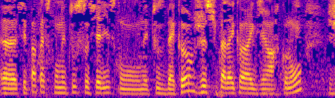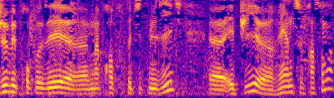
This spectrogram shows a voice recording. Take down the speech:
euh, c'est pas parce qu'on est tous socialistes qu'on est tous d'accord. Je suis pas d'accord avec Gérard Collomb. Je vais proposer euh, ma propre petite musique. Euh, et puis euh, rien ne se fera sans moi.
